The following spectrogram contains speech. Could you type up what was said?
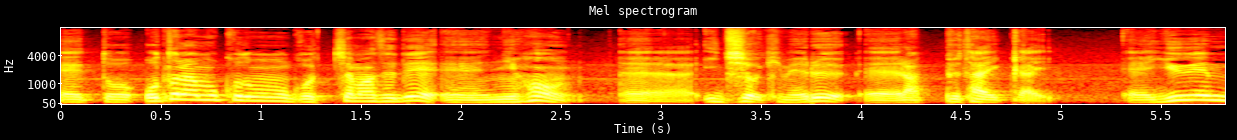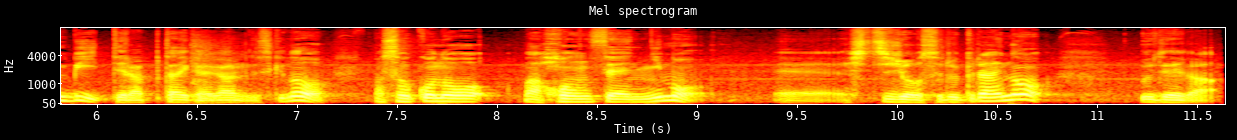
えっ、と、大人も子供もごっちゃ混ぜで、えー日本、えー一を決める、えーラップ大会、えー UMB ってラップ大会があるんですけど、まあ、そこの、まあ、本戦にも、えー出場するくらいの腕が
